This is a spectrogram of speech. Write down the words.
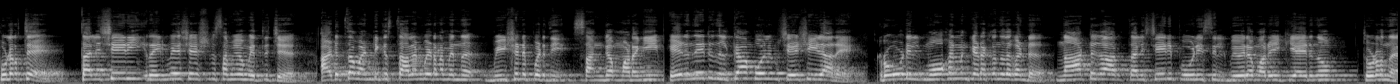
പുലർച്ചെ തലശ്ശേരി റെയിൽവേ സ്റ്റേഷന് സമീപം എത്തിച്ച് അടുത്ത വണ്ടിക്ക് സ്ഥലം വിടണമെന്ന് ഭീഷണിപ്പെടുത്തി സംഘം മടങ്ങി. എഴുന്നേറ്റ് നിൽക്കാൻ പോലും ശേഷിയില്ലാതെ റോഡിൽ മോഹനൻ കിടക്കുന്നത് കണ്ട് നാട്ടുകാർ തലശ്ശേരി പോലീസിൽ വിവരം അറിയിക്കുകയായിരുന്നു. തുടർന്ന്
